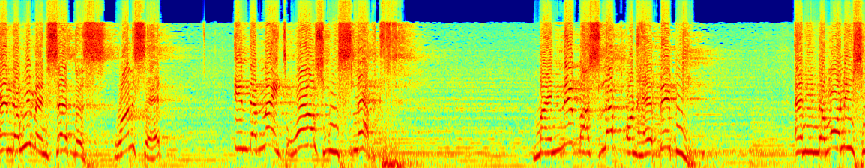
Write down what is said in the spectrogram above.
And the women said this. One said, In the night, whilst we slept, my neighbor slept on her baby. And in the morning, she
